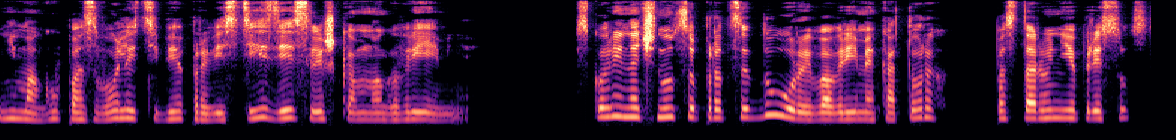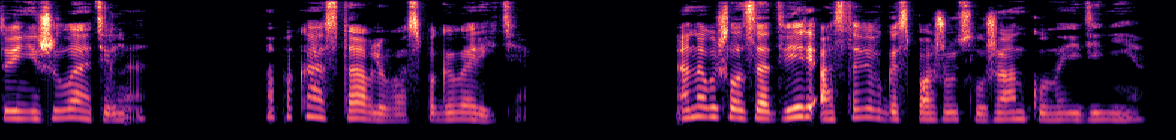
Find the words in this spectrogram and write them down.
«Не могу позволить тебе провести здесь слишком много времени. Вскоре начнутся процедуры, во время которых постороннее присутствие нежелательно. А пока оставлю вас, поговорите». Она вышла за дверь, оставив госпожу и служанку наедине.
